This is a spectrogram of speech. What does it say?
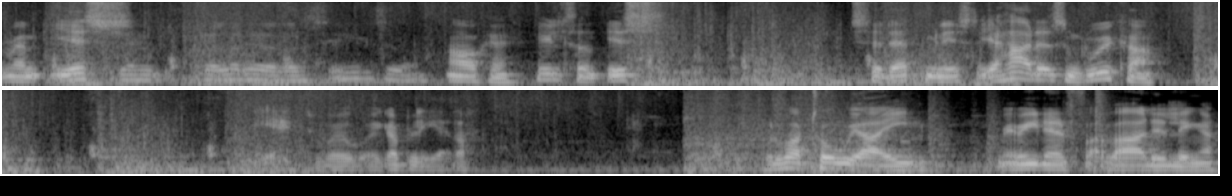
men yes. Den kalder det ellers hele tiden. Ah, Okay, hele tiden. Yes. Til dat minister. Jeg har det, som du ikke har. Ja, du behøver ikke at blære dig. Du har to, jeg har en. Men min den var lidt længere.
